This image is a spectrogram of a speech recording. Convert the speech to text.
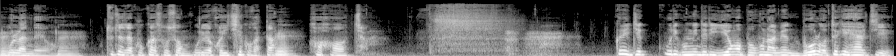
네. 몰랐네요. 네. 투자자 국가 소송 우리가 거의 칠 것 같다. 네. 허허 참. 그래 이제 우리 국민들이 이 영화 보고 나면 뭘 어떻게 해야 할지,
